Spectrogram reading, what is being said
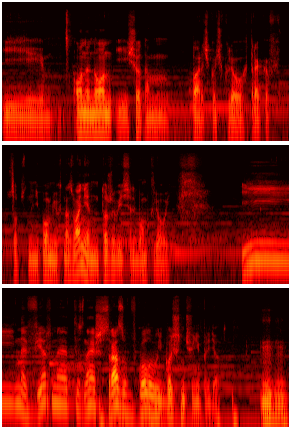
и On and On, и еще там парочка очень клевых треков. Собственно, не помню их название, но тоже весь альбом клевый. И, наверное, ты знаешь, сразу в голову больше ничего не придет. Мгм.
